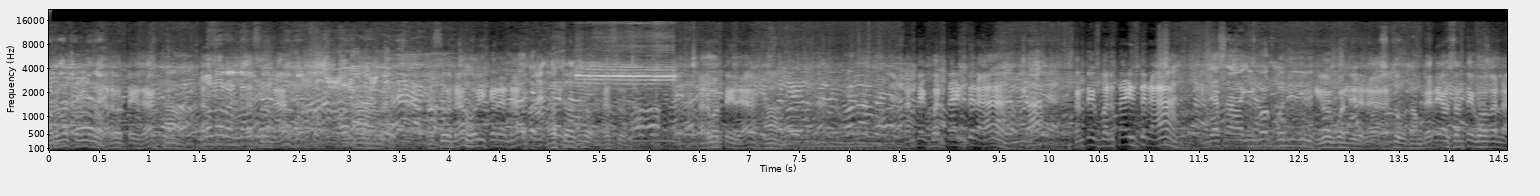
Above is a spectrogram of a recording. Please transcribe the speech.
ಅರವತ್ತೈದು. ಅರವತ್ತೈದಾ? ಹಸುನಾ? ಹೋರಿಕರನಾ? ಹಸು ಹಸು. ಹಸು. ಅರವತ್ತೈದಾ? ಸಂತೆಗೆ ಬರ್ತಾ ಇರ್ತೀರಾ? ಸಂತೆಗೆ ಬರ್ತಾ ಇರ್ತೀರಾ? ಇವಾಗ ಬಂದಿದ್ದೀವಿ ಇವಾಗ ಬಂದಿದ್ದೀರಾ? ಬೇರೆ ಯಾವ ಸಂತೆಗೆ ಹೋಗಲ್ಲ?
